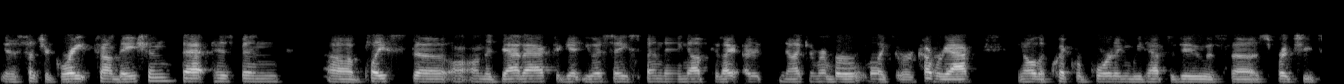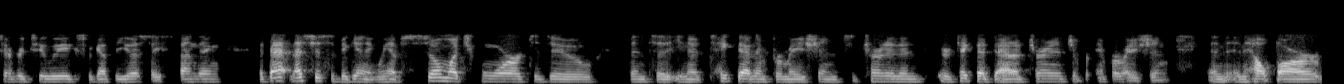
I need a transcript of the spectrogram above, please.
you know such a great foundation that has been uh, placed uh, on the Data Act to get USA spending up because I, I, you know I can remember like the Recovery Act you know, the quick reporting we'd have to do with uh, spreadsheets every two weeks. We got the USA spending, but that that's just the beginning. We have so much more to do than to you know take that information to turn it in or take that data, turn it into information, and and help our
